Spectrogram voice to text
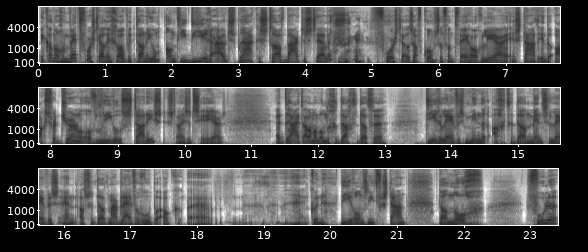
ik had nog een wetsvoorstel in Groot-Brittannië om anti-dierenuitspraken strafbaar te stellen. Het voorstel is afkomstig van twee hoogleraren en staat in de Oxford Journal of Legal Studies. Dus dan is het serieus. Het draait allemaal om de gedachte dat we dierenlevens minder achten dan mensenlevens. En als we dat maar blijven roepen, ook eh, kunnen dieren ons niet verstaan. Dan nog voelen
